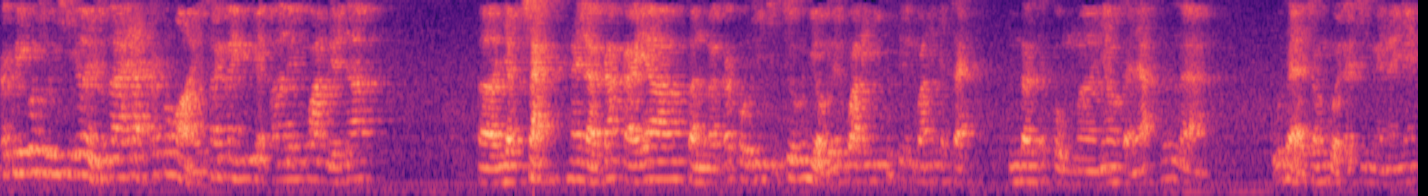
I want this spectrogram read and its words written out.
Các quý cô chú anh chị ơi chúng ta hãy đặt các câu hỏi xoay quanh cái việc ờ, liên quan đến uh, nhập trạch hay là các cái uh, phần mà các cô chú anh chị chưa hiểu liên quan đến nghi thức liên quan đến nhập trạch chúng ta sẽ cùng uh, nhau giải đáp rất là cụ thể trong buổi livestream ngày nay nhé.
